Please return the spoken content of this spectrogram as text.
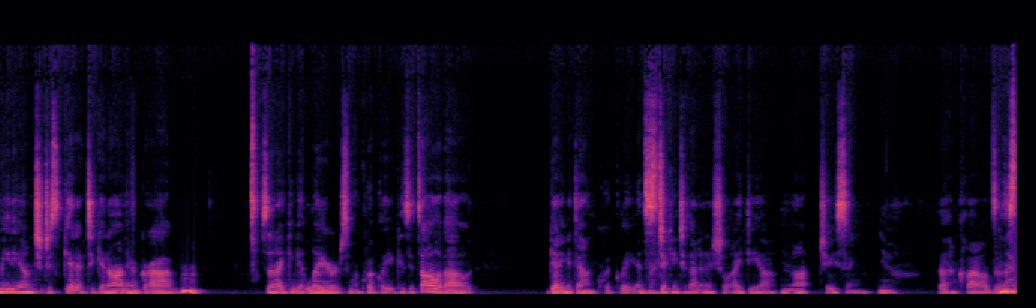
medium to just get it to get on there and grab, Hmm. so that I can get layers more quickly. Because it's all about getting it down quickly and sticking to that initial idea, not chasing Yeah. the clouds in the Now, do,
